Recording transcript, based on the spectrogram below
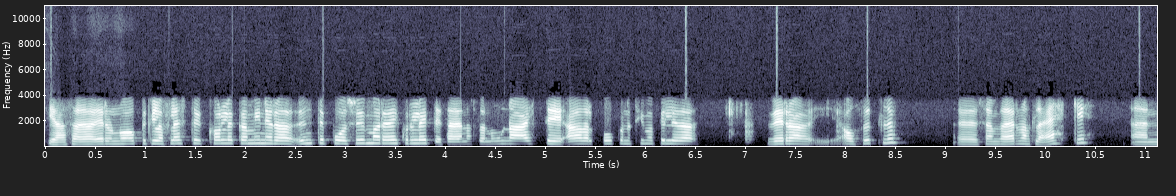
Já, það eru nú ábyggla flesti kollega mínir að undibúa sumarið ykkur leiti. Það er náttúrulega núna ætti aðal bókuna tímabilið að vera á fullu eh, sem það er náttúrulega ekki en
